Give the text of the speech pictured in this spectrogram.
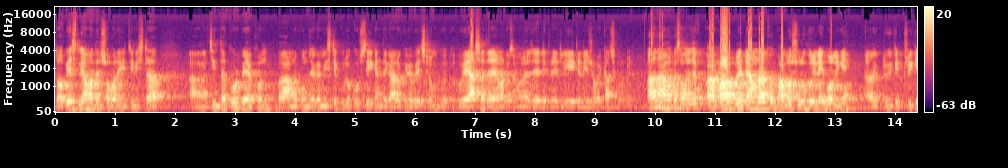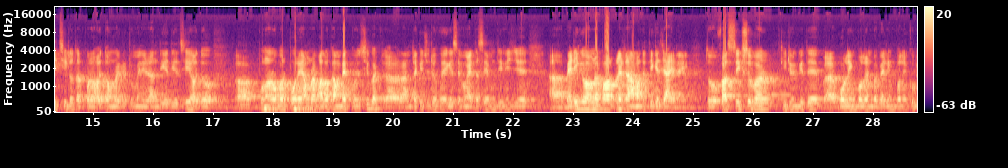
তো অবভিয়াসলি আমাদের সবার এই জিনিসটা চিন্তা করবে এখন বা আমরা কোন জায়গায় মিস্টেকগুলো করছি, এখান থেকে আরও কীভাবে স্ট্রং হয়ে আসা যায়, আমার কাছে মনে হয় যে ডেফিনেটলি এটা নিয়ে সবাই কাজ করবে। আর না, আমার কাছে মনে হয় যে পাওয়ার প্লেটা আমরা খুব ভালো শুরু করি নাই বোলিংয়ে একটু উইকেট ট্রিকে ছিল, তারপরে হয়তো আমরা একটু টু মেনি রান দিয়ে দিয়েছি। হয়তো পনেরো ওভার পরে আমরা ভালো কামব্যাক করেছি বাট রানটা কিছুটা হয়ে গেছে এবং অ্যাট দ্য সেম জিনিস যে ব্যাটিংয়েও আমরা পাওয়ার প্লেটা আমাদের দিকে যায় নাই। তো ফার্স্ট সিক্স ওভার টি টোয়েন্টিতে বোলিং বলেন বা ব্যাটিং বলেন খুব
